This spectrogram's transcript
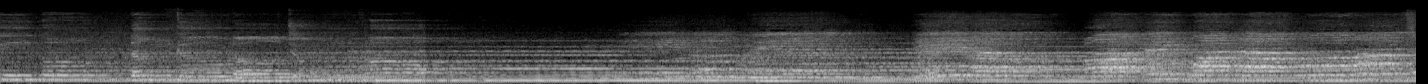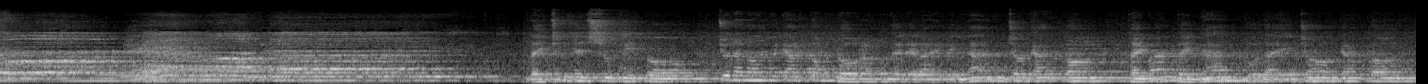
Kitô đấng cứu độ chúng Giêsu Kitô. Chúa đã nói với các tông đồ rằng Thầy để lại bình an cho các con, Thầy ban bình an của Thầy cho các con.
